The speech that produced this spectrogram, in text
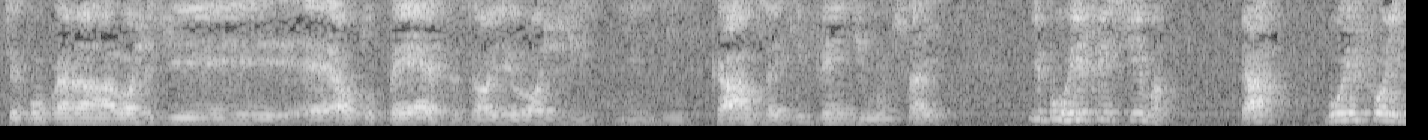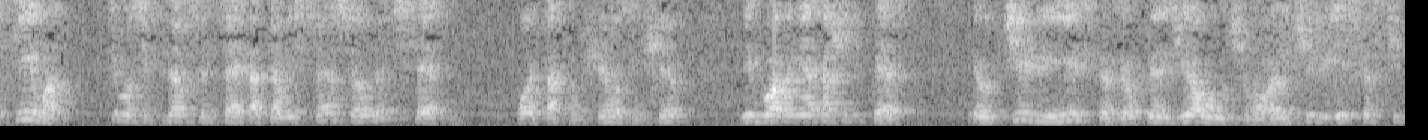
Você compra na loja de é, autopeças, aí, lojas de, de, de, carros aí que vende muito isso aí. E borrifa em cima. Tá? Borrifou em cima, se você quiser você seca até o excesso, eu não seco. Pode estar com cheiro ou sem cheiro. Igual na minha caixa de pesca. Eu tive iscas, eu perdi a última, mas eu tive iscas que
